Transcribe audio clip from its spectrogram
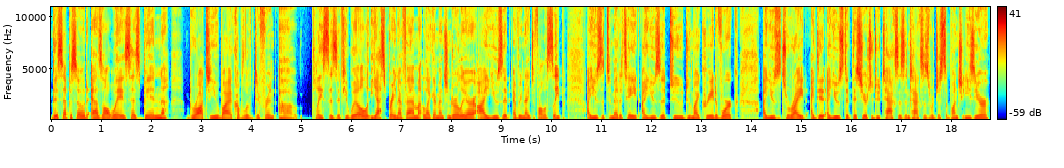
This episode, as always, has been brought to you by a couple of different uh, places, if you will. Yes, Brain FM, like I mentioned earlier, I use it every night to fall asleep. I use it to meditate. I use it to do my creative work. I use it to write. I did I used it this year to do taxes and taxes were just a bunch easier.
